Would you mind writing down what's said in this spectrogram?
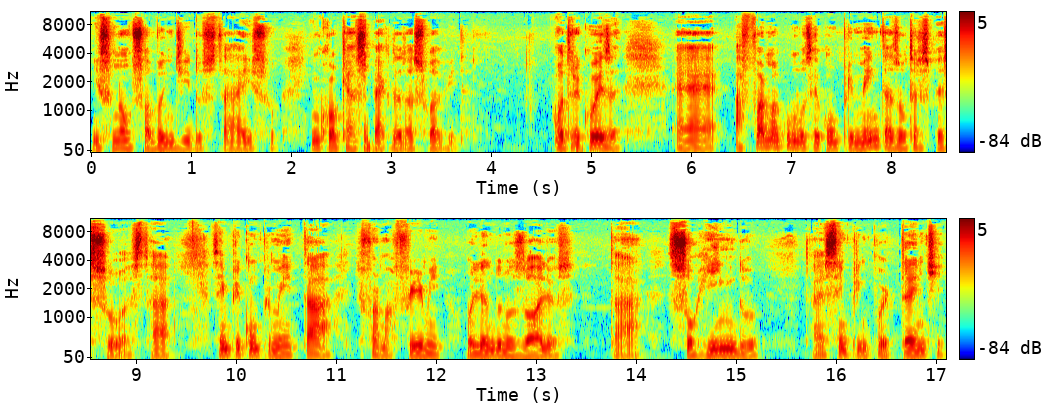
Isso não só bandidos, tá? Isso em qualquer aspecto da sua vida. Outra coisa é a forma como você cumprimenta as outras pessoas, tá? Sempre cumprimentar de forma firme, olhando nos olhos, tá? Sorrindo, tá? É sempre importante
